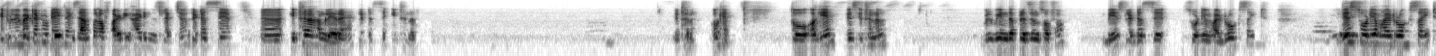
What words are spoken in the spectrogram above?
it will be better to take the example of aldehyde in this lecture let us say ethanol हम ले रहे हैं। Let us say ethanol ethanol okay so again this ethanol will be in the presence of a base let us say sodium hydroxide this sodium hydroxide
